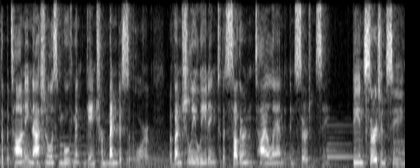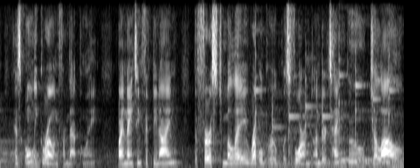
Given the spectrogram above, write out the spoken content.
the Patani nationalist movement gained tremendous support, eventually leading to the Southern Thailand insurgency. The insurgency has only grown from that point. By 1959, the first Malay rebel group was formed under Tengku Jalal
